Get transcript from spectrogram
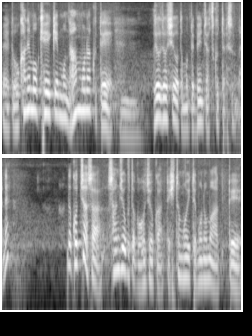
えーと、お金も経験も何もなくて、上場しようと思ってベンチャー作ったりするんだね。でこっちはさ30億とか50億あって人もいて物もあって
